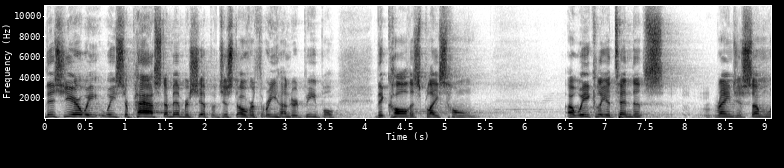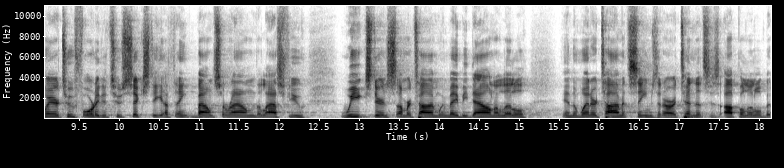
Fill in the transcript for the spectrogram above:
This year, we, we surpassed a membership of just over 300 people that call this place home. Our weekly attendance ranges somewhere 240 to 260, I think, bounce around the last few weeks. During summertime, we may be down a little. In the wintertime, it seems that our attendance is up a little bit.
